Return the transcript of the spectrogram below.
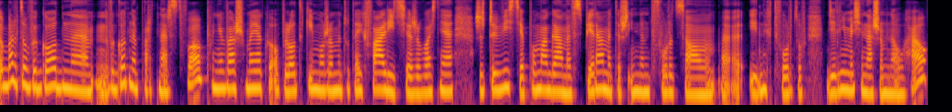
to bardzo wygodne, wygodne partnerstwo, ponieważ my jako oplotki możemy tutaj chwalić się, że właśnie rzeczywiście pomagamy, wspieramy też innym twórcom, e, innych twórców, dzielimy się naszym know-how,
